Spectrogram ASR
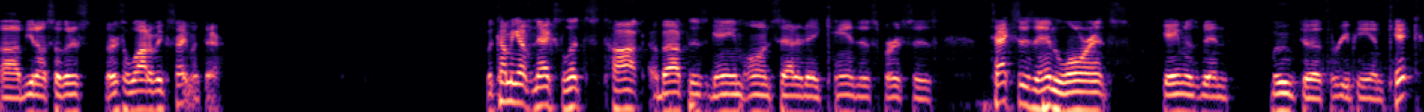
Uh, you know, so there's there's a lot of excitement there. But coming up next, let's talk about this game on Saturday, Kansas versus Texas in Lawrence. Game has been moved to 3 p.m. kick.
